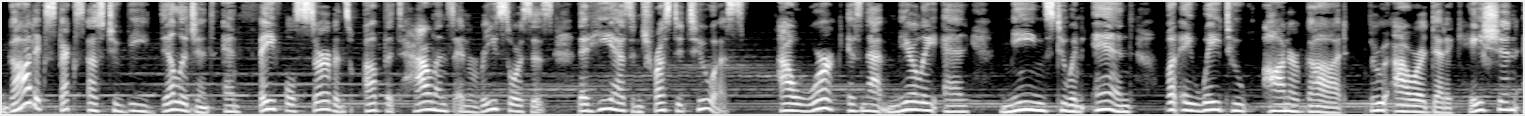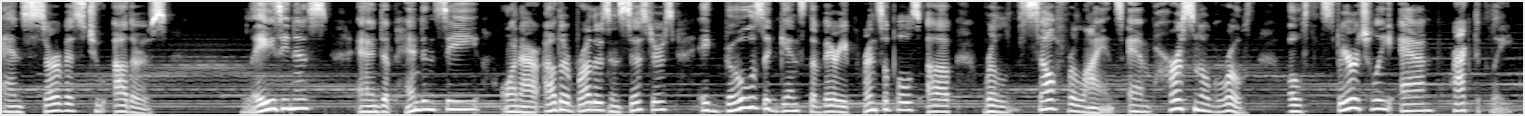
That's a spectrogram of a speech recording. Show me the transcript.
God expects us to be diligent and faithful servants of the talents and resources that He has entrusted to us. Our work is not merely a means to an end, but a way to honor God through our dedication and service to others. Laziness and dependency on our other brothers and sisters, it goes against the very principles of self reliance and personal growth both spiritually and practically.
